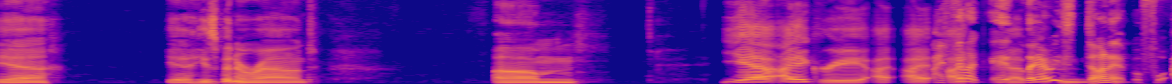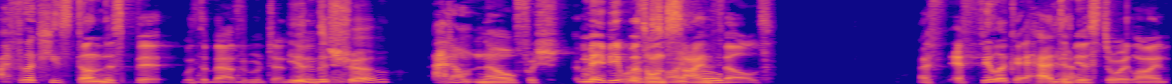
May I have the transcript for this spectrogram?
Yeah, yeah, he's been around. Um, yeah, I agree. I I, I feel like it, I've- Larry's done it before. I feel like he's done this bit with the bathroom attendant. in the show. I don't know for sure. Maybe it Or was on on Seinfeld? Seinfeld. I, f- I feel like it had Yeah. to be a storyline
